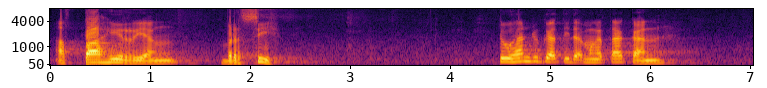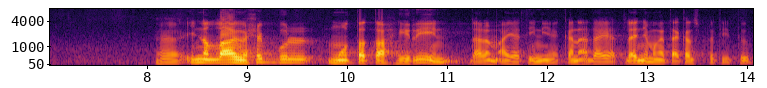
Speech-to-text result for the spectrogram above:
at-tahir yang bersih. Tuhan juga tidak mengatakan Inna Allah yuhibbul mutatahhirin dalam ayat ini ya, karena ada ayat lain yang mengatakan seperti itu.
